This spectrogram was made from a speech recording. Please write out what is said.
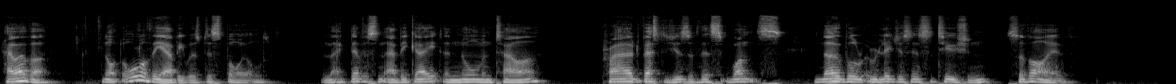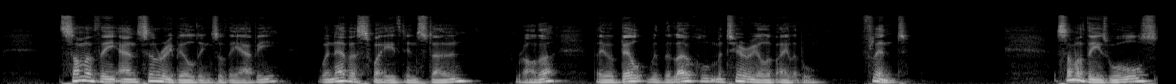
However, not all of the abbey was despoiled. The magnificent abbey gate and Norman tower, proud vestiges of this once noble religious institution, survive. Some of the ancillary buildings of the abbey were never swathed in stone. Rather, they were built with the local material available, flint. Some of these walls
